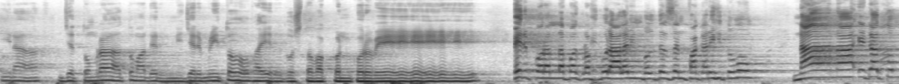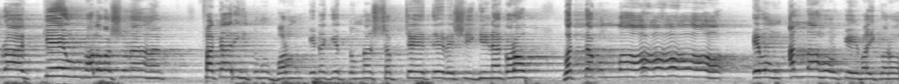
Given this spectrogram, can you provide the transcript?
কি না যে তোমরা তোমাদের নিজের মৃত ভাইয়ের গোস্ত ভক্ষণ করবে। এরপর আল্লাহ পাক রব্বুল আলামিন বলতেছেন ফাকারিহি তুমু না না, এটা তোমরা কেউ ভালোবাসো না। ফাকারিহি তুমু বরং এটাকে তোমরা সবচেয়ে বেশি ঘৃণা করো। এবং আল্লাহকে ভয় করো।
